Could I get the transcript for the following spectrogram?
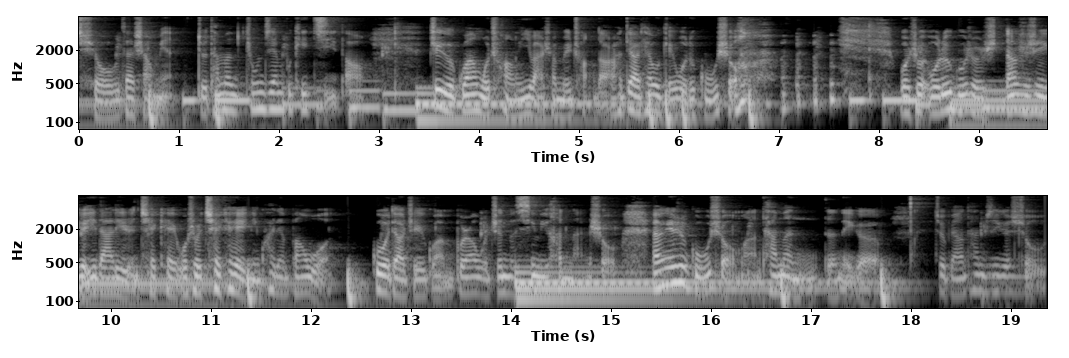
球在上面，就他们中间不可以挤到。这个关我闯了一晚上没闯到，然后第二天我给我的鼓手。我说我的鼓手是当时是一个意大利人，Check，我说 Check，你快点帮我过掉这一关，不然我真的心里很难受。然后因为是鼓手嘛，他们的那个就比方他们这个手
